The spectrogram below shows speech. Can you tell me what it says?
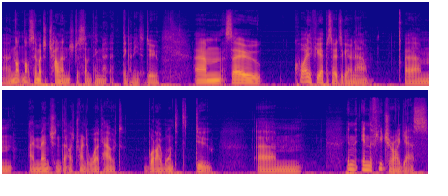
Uh, not not so much a challenge, just something I, I think I need to do. Um, so quite a few episodes ago now, um, I mentioned that I was trying to work out what I wanted to do um, in in the future, I guess.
